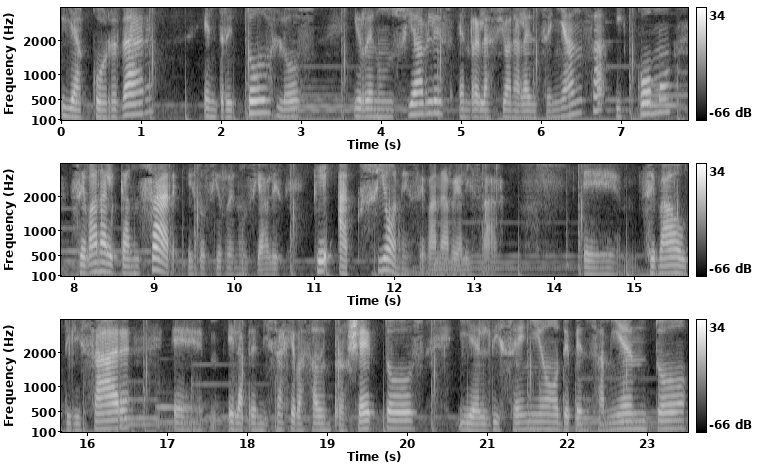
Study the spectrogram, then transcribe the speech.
y acordar entre todos los irrenunciables en relación a la enseñanza y cómo se van a alcanzar esos irrenunciables, qué acciones se van a realizar. Eh, se va a utilizar eh, el aprendizaje basado en proyectos y el diseño de pensamiento,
